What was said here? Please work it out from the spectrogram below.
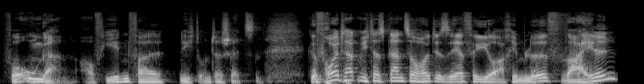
vor Ungarn. Auf jeden Fall nicht unterschätzen. Gefreut hat mich das Ganze heute sehr für Joachim Löw, weil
